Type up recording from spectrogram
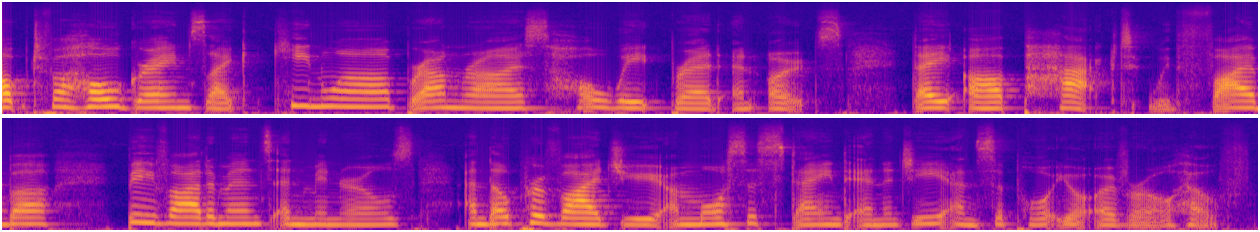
Opt for whole grains like quinoa, brown rice, whole wheat bread, and oats. They are packed with fiber, B vitamins, and minerals, and they'll provide you a more sustained energy and support your overall health.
